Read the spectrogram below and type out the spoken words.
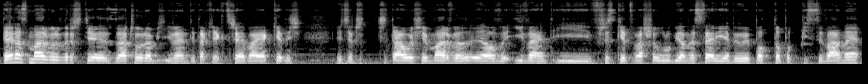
teraz Marvel wreszcie zaczął robić eventy tak jak trzeba. Jak kiedyś, wiecie, czytało się Marvelowy event i wszystkie wasze ulubione serie były pod to podpisywane.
